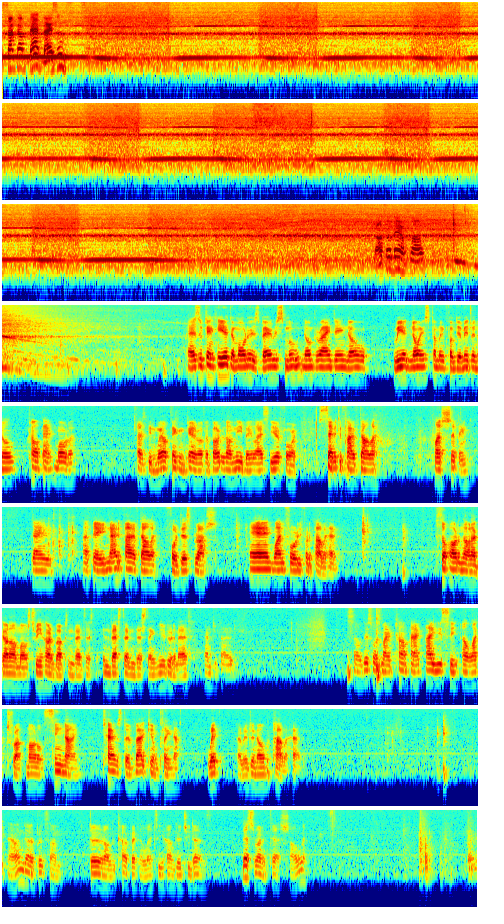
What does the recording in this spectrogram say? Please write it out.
Suck up that, Dyson. Lots of airflow. As you can hear, the motor is very smooth, no grinding, no weird noise coming from the original compact motor. Has been well taken care of. I bought it on eBay last year for $75 plus shipping. Then I paid $95 for this brush and 140 for the power head. So all in all, I got almost 300 bucks invested, invested in this thing. You do the math. I'm too tired. So this was my compact IEC Electra Model C9 canister vacuum cleaner with original power head. Now I'm gonna put some dirt on the carpet and let's see how good she does. Let's run a test, shall we?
